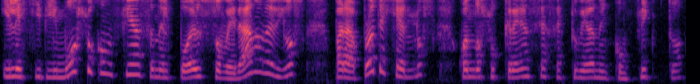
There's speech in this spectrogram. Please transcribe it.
y legitimó su confianza en el poder soberano de Dios para protegerlos cuando sus creencias estuvieran en conflicto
